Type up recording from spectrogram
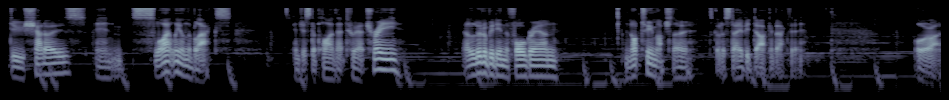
do shadows and slightly on the blacks and just apply that to our tree. A little bit in the foreground, not too much though. It's got to stay a bit darker back there. All right,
